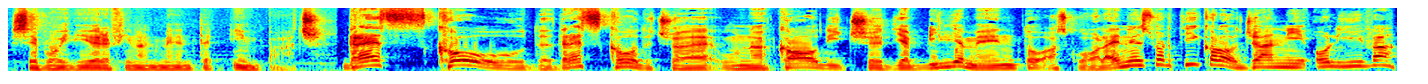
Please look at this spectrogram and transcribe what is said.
se vuoi vivere finalmente in pace. Dress code, dress code, cioè un codice di abbigliamento a scuola. E nel suo articolo Gianni Oliva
